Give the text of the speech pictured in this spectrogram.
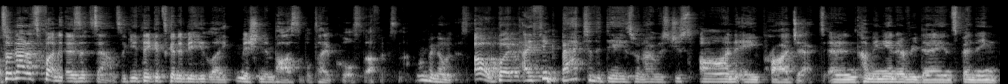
So not as fun as it sounds. Like you think it's going to be like Mission Impossible type cool stuff, and it's not. Where am I going with this? Oh, but I think back to the days when I was just on a project and coming in every day and spending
